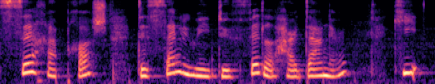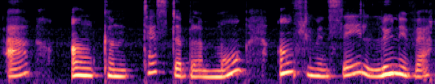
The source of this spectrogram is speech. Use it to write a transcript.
se rapproche de celui du fiddle hardanger qui a incontestablement influencé l'univers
